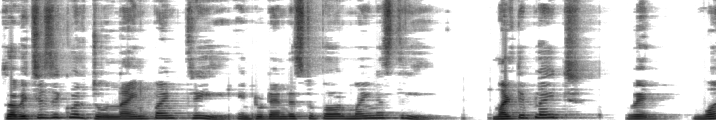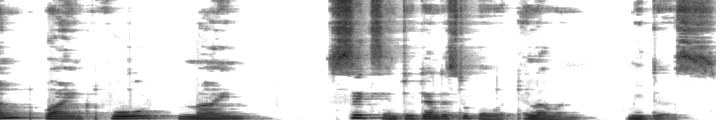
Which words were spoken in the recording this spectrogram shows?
So which is equal to 9.3 into 10 raised to power minus 3 multiplied with 1.49 6 into 10 raised to power 11 meters.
